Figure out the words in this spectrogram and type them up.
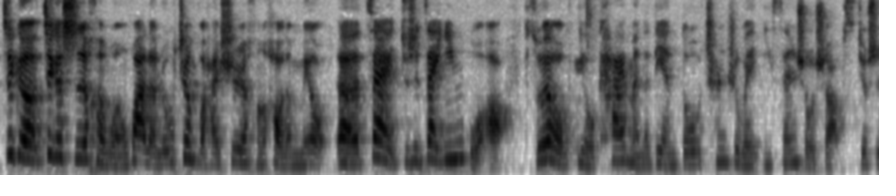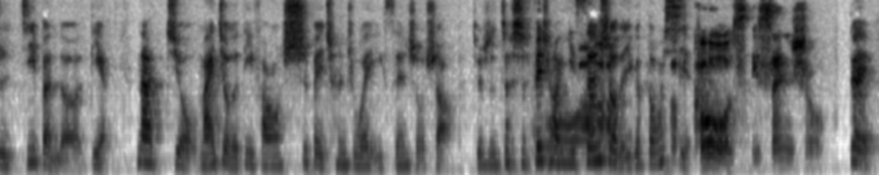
这个这个是很文化的。如果政府还是很好的，没有呃，在就是在英国啊，所有有开门的店都称之为 essential shops，就是基本的店。那酒买酒的地方是被称之为 essential shop，就是这是非常 essential 的一个东西。Of course, essential。对，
